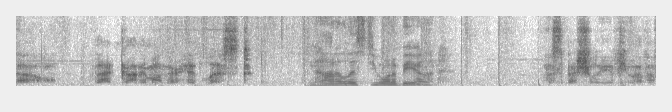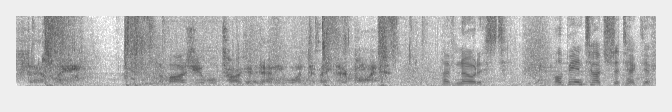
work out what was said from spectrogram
no. That got him on their hit list. Not a list you want to be on. Especially if you have a family. The Maggia will target anyone to make their point. I've noticed. I'll be in touch, Detective.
